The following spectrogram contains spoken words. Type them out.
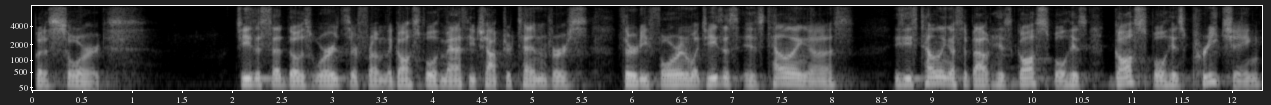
but a sword. Jesus said those words. They're from the Gospel of Matthew, chapter 10, verse 34. And what Jesus is telling us is he's telling us about his gospel. His gospel, his preaching,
